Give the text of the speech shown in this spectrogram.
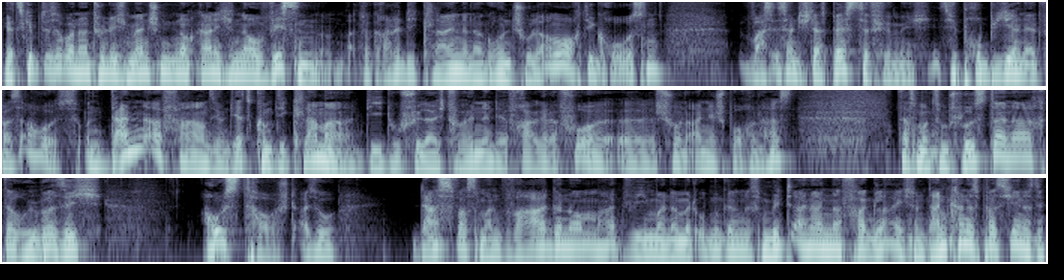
Jetzt gibt es aber natürlich Menschen, die noch gar nicht genau wissen, also gerade die Kleinen in der Grundschule, aber auch die Großen, was ist eigentlich das Beste für mich? Sie probieren etwas aus und dann erfahren sie, und jetzt kommt die Klammer, die du vielleicht vorhin in der Frage davor äh, schon angesprochen hast, dass man zum Schluss danach darüber sich austauscht. Also das, was man wahrgenommen hat, wie man damit umgegangen ist, miteinander vergleicht. Und dann kann es passieren, dass,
